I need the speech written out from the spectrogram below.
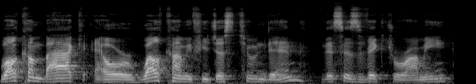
Welcome back, or welcome if you just tuned in. This is Vic Gerami,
